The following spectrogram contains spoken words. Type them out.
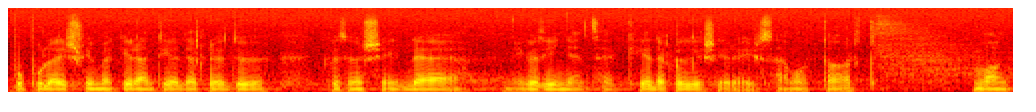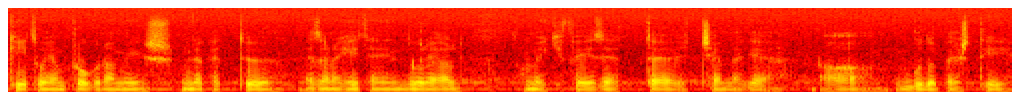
populáris filmek iránti érdeklődő közönség, de még az ingyencek érdeklődésére is számot tart. Van két olyan program is, mind a kettő ezen a héten indul el, amely kifejezett eh, csemege a budapesti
